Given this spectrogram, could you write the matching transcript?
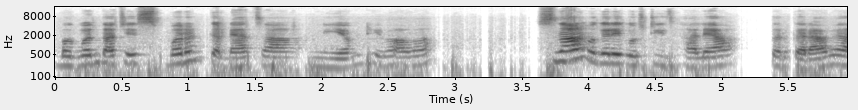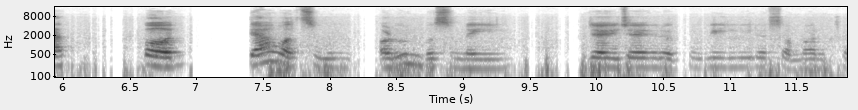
भगवंताचे स्मरण करण्याचा नियम ठेवावा. स्नान वगैरे गोष्टी झाल्या तर कराव्यात. पण त्या वाचून अडून बसू नये जय जय रघुवीर समर्थ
